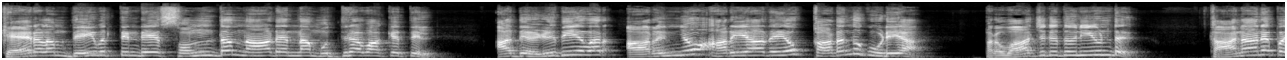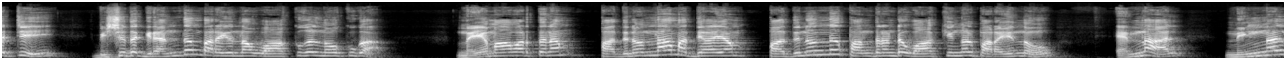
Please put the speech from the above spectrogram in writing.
കേരളം ദൈവത്തിന്റെ സ്വന്തം നാടെന്ന മുദ്രാവാക്യത്തിൽ അത് എഴുതിയവർ അറിഞ്ഞോ അറിയാതെയോ കടന്നുകൂടിയ പ്രവാചക ധ്വനിയുണ്ട് കാനാനെ പറ്റി വിശുദ്ധ ഗ്രന്ഥം പറയുന്ന വാക്കുകൾ നോക്കുക. നിയമാവർത്തനം പതിനൊന്നാം അധ്യായം പതിനൊന്ന് പന്ത്രണ്ട് വാക്യങ്ങൾ പറയുന്നു എന്നാൽ നിങ്ങൾ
